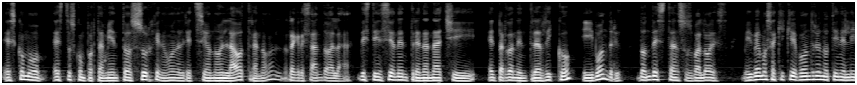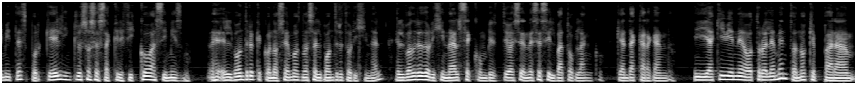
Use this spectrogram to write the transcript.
es como estos comportamientos surgen en una dirección o en la otra, ¿no? Regresando a la distinción entre Nanachi, el perdón, entre Rico y Bondriud. ¿Dónde están sus valores? Y vemos aquí que Bondrio no tiene límites porque él incluso se sacrificó a sí mismo. El Bondrio que conocemos no es el Bondrio original. El Bondrio original se convirtió en ese silbato blanco que anda cargando. Y aquí viene otro elemento, ¿no? Que para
